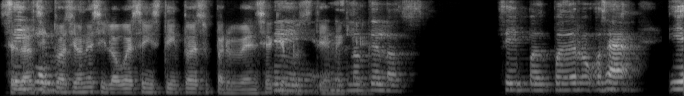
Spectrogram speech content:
se Sí, dan que situaciones y luego ese instinto de supervivencia que pues tiene es lo que, los, sí, puede, puede, o sea, y,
